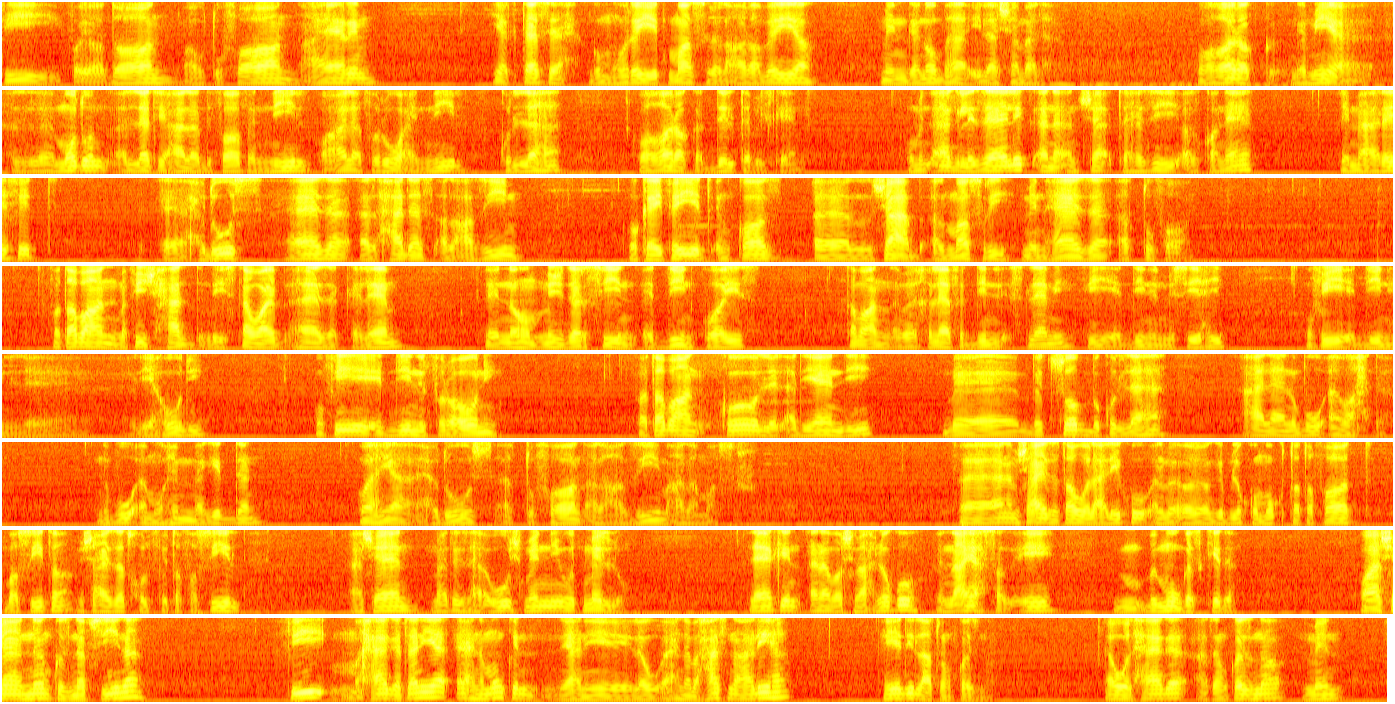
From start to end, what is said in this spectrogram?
في فيضان أو طوفان عارم يكتسح جمهورية مصر العربية من جنوبها إلى شمالها وغرق جميع المدن التي على ضفاف النيل وعلى فروع النيل كلها وغرق الدلتا بالكامل. ومن أجل ذلك أنا أنشأت هذه القناة لمعرفة حدوث هذا الحدث العظيم وكيفية إنقاذ الشعب المصري من هذا الطوفان. فطبعا مفيش حد بيستوعب هذا الكلام لأنهم مش دارسين الدين كويس. طبعا بخلاف الدين الإسلامي في الدين المسيحي وفي الدين اليهودي وفي الدين الفرعوني. فطبعا كل الأديان دي بتصب كلها على نبوءة واحدة. نبوءة مهمة جدا وهي حدوث الطوفان العظيم على مصر. فأنا مش عايز أطول عليكم أنا بجيب لكم مقتطفات بسيطة مش عايز أدخل في تفاصيل عشان ما تزهقوش مني وتملوا. لكن أنا بشرح لكم إن هيحصل إيه بموجز كده. وعشان ننقذ نفسينا في حاجة تانية إحنا ممكن يعني لو إحنا بحثنا عليها هي دي اللي هتنقذنا. أول حاجة هتنقذنا من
